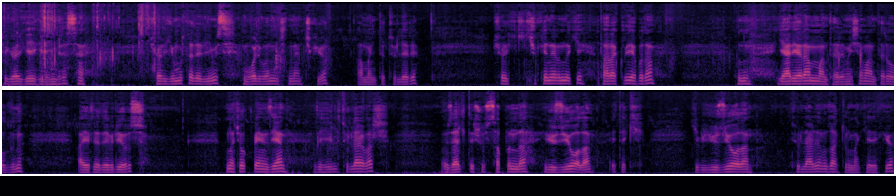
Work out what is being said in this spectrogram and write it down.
şu gölgeye girelim biraz. Şöyle yumurta dediğimiz volvanın içinden çıkıyor amanita türleri. Şöyle şu kenarındaki taraklı yapıdan bunun yer yaran mantarı, meşe mantarı olduğunu ayırt edebiliyoruz. Buna çok benzeyen zehirli türler var. Özellikle şu sapında yüzüğü olan, etek gibi yüzüğü olan türlerden uzak durmak gerekiyor.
